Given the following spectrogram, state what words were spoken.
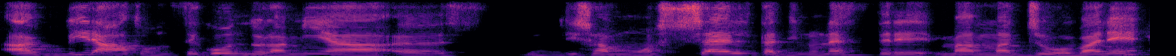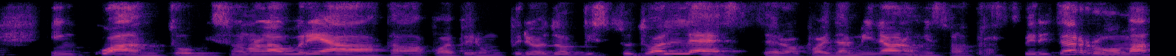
Ha virato un secondo la mia eh, diciamo, scelta di non essere mamma giovane, in quanto mi sono laureata, poi per un periodo ho vissuto all'estero, poi da Milano mi sono trasferita a Roma,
